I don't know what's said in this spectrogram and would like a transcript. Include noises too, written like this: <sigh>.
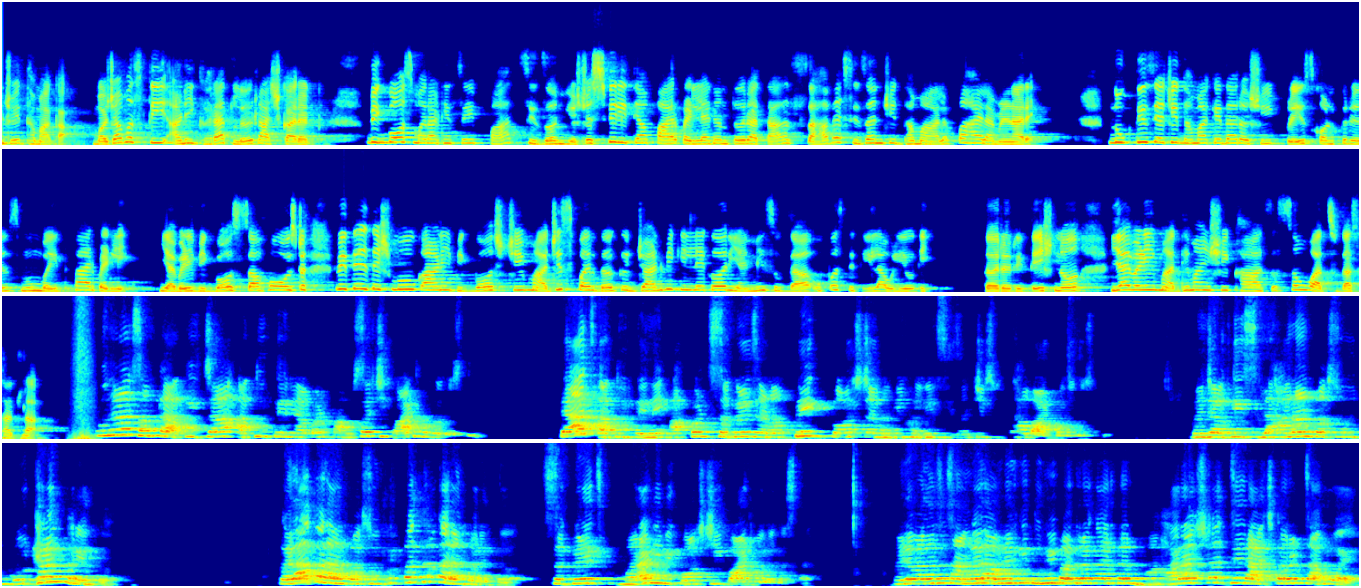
म्हणजे धमाका मजा मस्ती आणि घरातलं राजकारण. बिग बॉस मराठीचे पाच सीझन यशस्वीरित्या पार पडल्यानंतर आता सहाव्या सीझनची धमाल पाहायला मिळणार आहे. नुकतीच याची धमाकेदार अशी प्रेस कॉन्फरन्स मुंबईत पार पडली. यावेळी बिग बॉसचा होस्ट रितेश देशमुख आणि बिग बॉसची माजी स्पर्धक जान्हवी किल्लेकर यांनी सुद्धा उपस्थिती लावली होती. तर रितेशनं यावेळी माध्यमांशी खास संवाद सुद्धा साधला. उन्हाळा संपला की ज्या आतुरतेने आपण पावसाची वाट बघत असतो त्याच आतुरतेने आपण सगळेजण बिग बॉसच्या नवीन नवीन सीझनची सुद्धा वाट बघत असतो. म्हणजे अगदी लहानांपासून मोठ्यांपर्यंत कलाकारांपासून ते पत्रकारांपर्यंत सगळेच मराठी बिग बॉसची वाट बघत असतात. म्हणजे मला असं सांगायला आवडेल की तुम्ही पत्रकार तर महाराष्ट्रात जे राजकारण चालू आहे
